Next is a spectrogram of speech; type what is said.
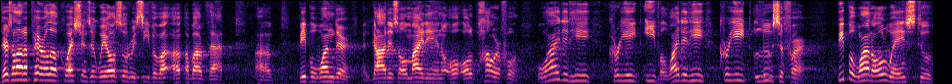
There's a lot of parallel questions that we also receive about, uh, about that. Uh, people wonder, God is almighty and all, all powerful. Why did he create evil? Why did he create Lucifer? People want always to,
